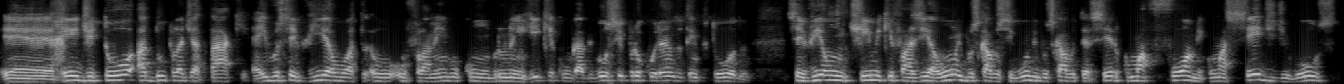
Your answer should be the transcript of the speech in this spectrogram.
é, reeditou a dupla de ataque. Aí você via o, o, o Flamengo com o Bruno Henrique, com o Gabigol se procurando o tempo todo. Você via um time que fazia um e buscava o segundo e buscava o terceiro com uma fome, com uma sede de gols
